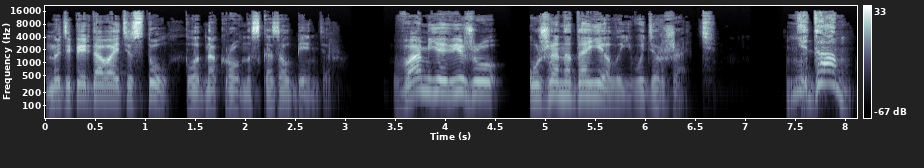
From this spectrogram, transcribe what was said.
«Ну теперь давайте стул», — хладнокровно сказал Бендер. «Вам, я вижу, уже надоело его держать». «Не дам!»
